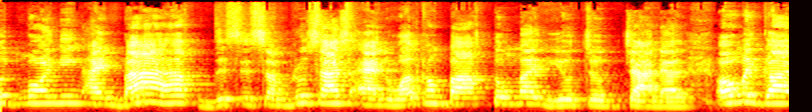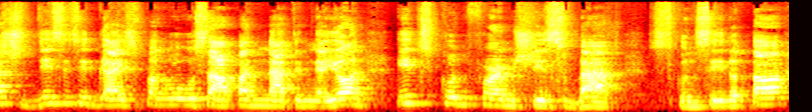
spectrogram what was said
Good morning! I'm back! This is Sam Brusas and welcome back to my YouTube channel. Oh my gosh, this is it guys. Pag-uusapan natin ngayon. It's confirmed she's back. Kung sino to,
